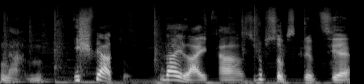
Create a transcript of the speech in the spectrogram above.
nam i światu. Daj lajka, zrób subskrypcję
